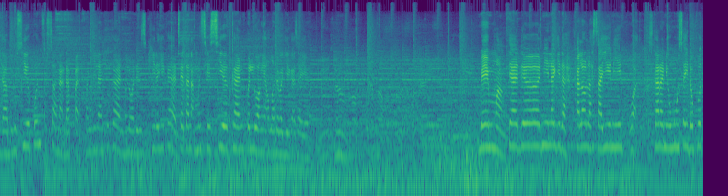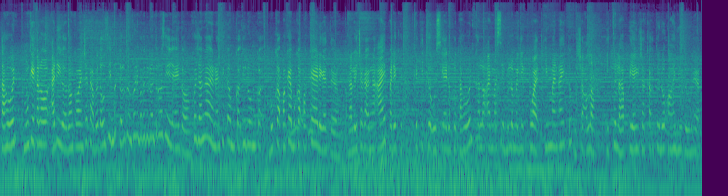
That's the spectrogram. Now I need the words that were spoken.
dah berusia pun susah nak dapat panggilan tu kan. Belum ada rezeki lagi kan. Saya tak nak mensia-siakan peluang yang Allah dah bagi dekat saya. Sekarang Memang Tiada ni lagi dah. Kalau lah saya ni wak, Sekarang ni umur saya 20 tahun Mungkin kalau ada juga kawan-kawan cakap Betul Uzin betul kan Kau ni pakai tudung terus ni? Itu Kau jangan Nanti kan buka tudung buka, buka pakai Buka pakai dia kata. Kalau you cakap dengan I Pada ketika usia I 20 tahun Kalau I masih belum lagi kuat Iman I tu InsyaAllah Itulah apa yang you cakap tu Doa you tu ya.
